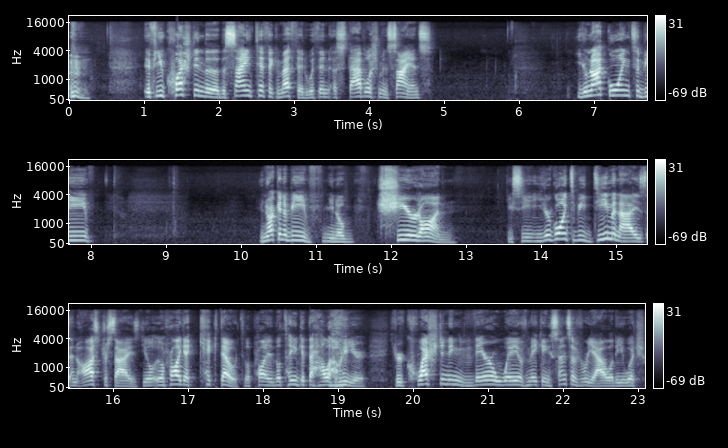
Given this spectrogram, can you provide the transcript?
if you question the, the scientific method within establishment science, you're not going to be you're not going to be, you know, cheered on. You see, you're going to be demonized and ostracized. You'll, you'll probably get kicked out. They'll probably they'll tell you get the hell out of here. You're questioning their way of making sense of reality, which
